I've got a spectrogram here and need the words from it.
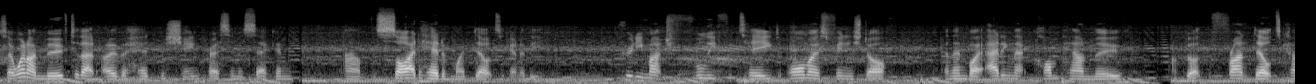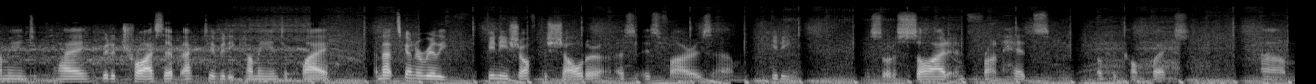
So when I move to that overhead machine press in a second, um, the side head of my delts are going to be pretty much fully fatigued, almost finished off. And then by adding that compound move, I've got the front delts coming into play, a bit of tricep activity coming into play, and that's going to really finish off the shoulder as, as far as um, hitting the sort of side and front heads of the complex. Um,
